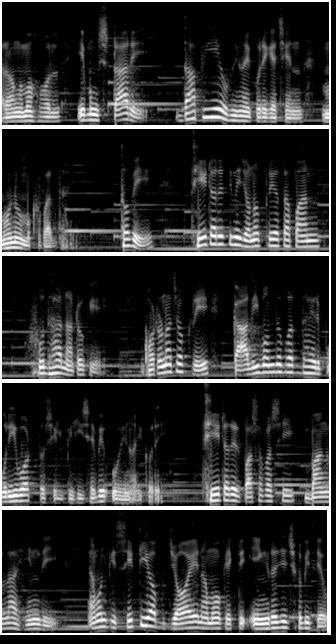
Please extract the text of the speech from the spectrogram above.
রংমহল এবং স্টারে দাপিয়ে অভিনয় করে গেছেন মনু মুখোপাধ্যায়। তবে থিয়েটারে তিনি জনপ্রিয়তা পান ক্ষুধা নাটকে ঘটনাচক্রে কালী বন্দ্যোপাধ্যায়ের পরিবর্ত শিল্পী হিসেবে অভিনয় করে। থিয়েটারের পাশাপাশি বাংলা, হিন্দি, এমনকি সিটি অব জয় নামক একটি ইংরেজি ছবিতেও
